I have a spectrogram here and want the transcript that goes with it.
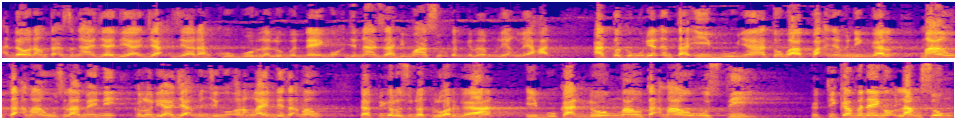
ada orang tak sengaja diajak ziarah kubur lalu menengok jenazah dimasukkan ke dalam liang lihat atau kemudian entah ibunya atau bapaknya meninggal mau tak mau selama ini kalau diajak menjenguk orang lain dia tak mau. Tapi kalau sudah keluarga ibu kandung mau tak mau mesti. Ketika menengok langsung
